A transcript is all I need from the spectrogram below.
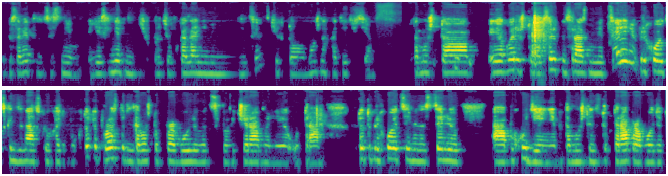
и посоветоваться с ним. Если нет никаких противопоказаний медицинских, то можно ходить всем. Потому что я говорю, что абсолютно с разными целями приходит скандинавскую ходьбу. Кто-то просто для того, чтобы прогуливаться по вечерам или утрам. Кто-то приходит именно с целью а, похудения, потому что инструктора проводят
